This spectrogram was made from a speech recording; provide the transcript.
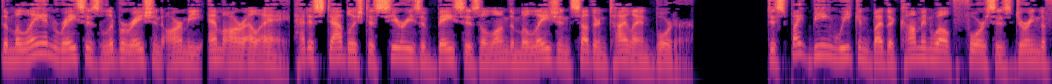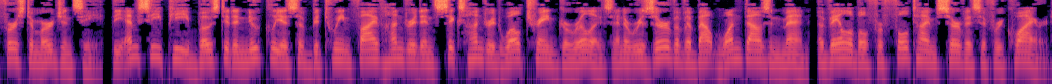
The Malayan Races Liberation Army had established a series of bases along the Malaysian southern Thailand border. Despite being weakened by the Commonwealth forces during the first emergency, the MCP boasted a nucleus of between 500 and 600 well-trained guerrillas and a reserve of about 1,000 men, available for full-time service if required.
